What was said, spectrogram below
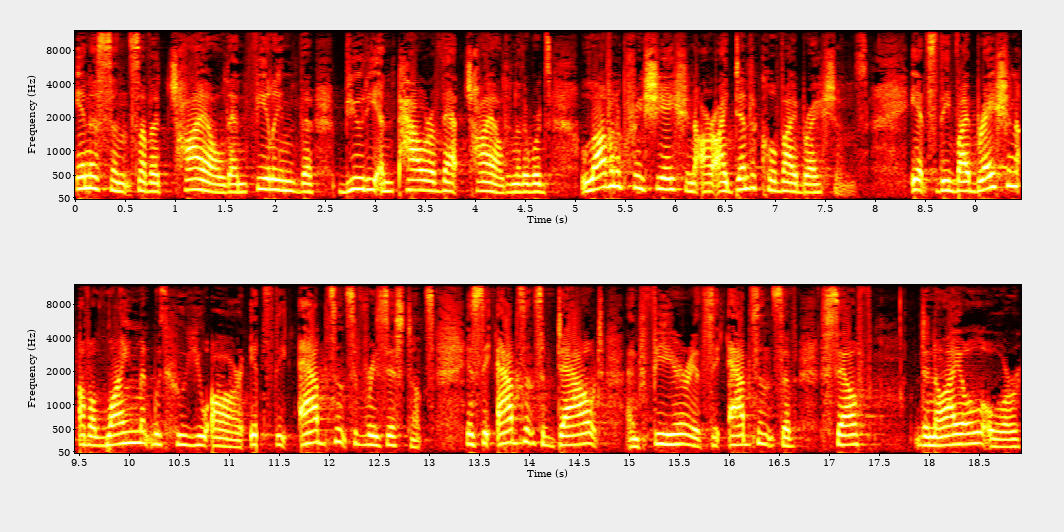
innocence of a child and feeling the beauty and power of that child. In other words, love and appreciation are identical vibrations. It's the vibration of alignment with who you are. It's the absence of resistance. It's the absence of doubt and fear. It's the absence of self denial or,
